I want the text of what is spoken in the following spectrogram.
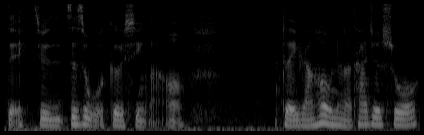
对，就是这是我个性啦。哦。对，然后呢，他就说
